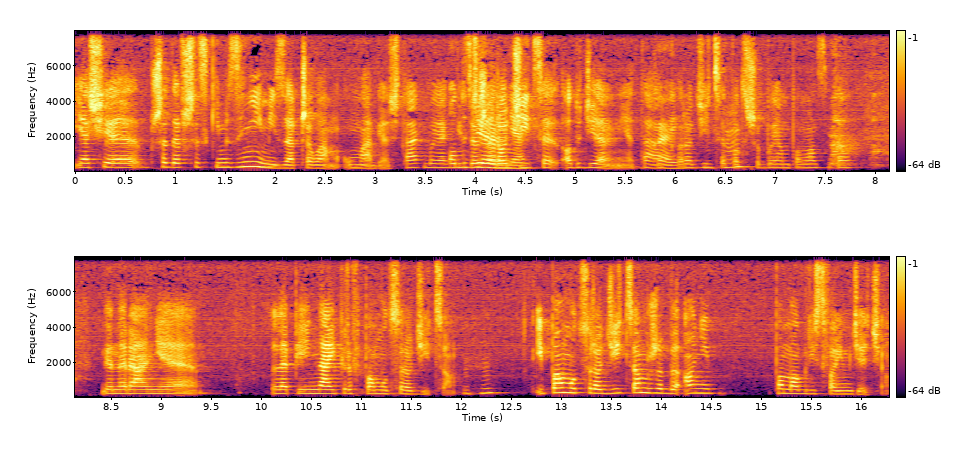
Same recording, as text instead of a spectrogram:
Ja się przede wszystkim z nimi zaczęłam umawiać, tak? Bo jak widzę, że Oddzielnie. rodzice oddzielnie, tak, Okej. rodzice Mhm. potrzebują pomocy, to generalnie lepiej najpierw pomóc rodzicom. Mhm. I pomóc rodzicom, żeby oni pomogli swoim dzieciom.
